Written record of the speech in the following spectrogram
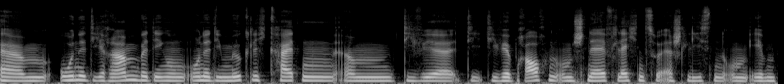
ähm, ohne die Rahmenbedingungen, ohne die Möglichkeiten, ähm, die, wir, die, die wir brauchen, um schnell Flächen zu erschließen, um eben,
